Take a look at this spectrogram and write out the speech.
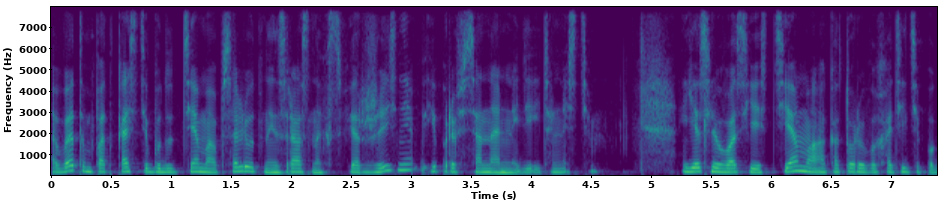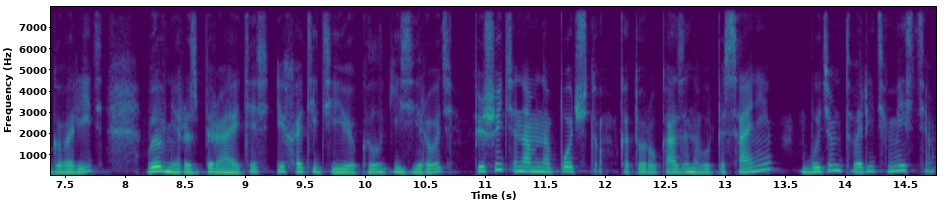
В этом подкасте будут темы абсолютно из разных сфер жизни и профессиональной деятельности. Если у вас есть тема, о которой вы хотите поговорить, вы в ней разбираетесь и хотите ее экологизировать, пишите нам на почту, которая указана в описании. Будем творить вместе.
